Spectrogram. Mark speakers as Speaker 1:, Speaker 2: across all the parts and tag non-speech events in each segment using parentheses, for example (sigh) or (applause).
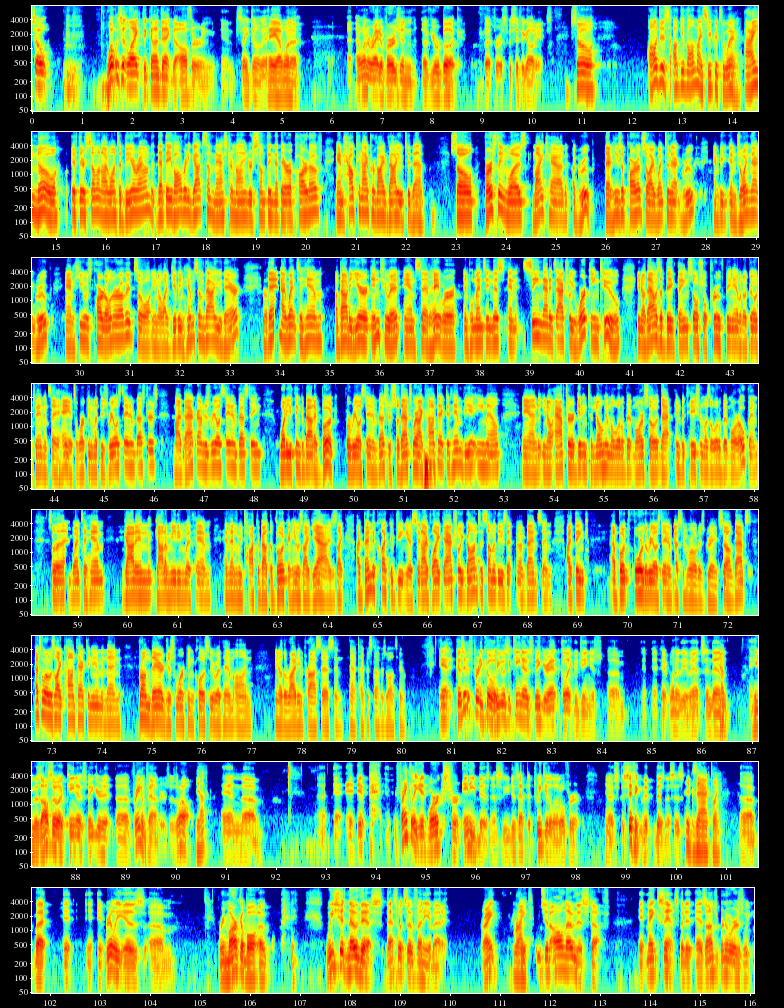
Speaker 1: So, what was it like to contact the author and, and say to him, "Hey, I want to I want to write a version of your book, but for a specific audience"?
Speaker 2: So, I'll just I'll give all my secrets away. I know if there's someone I want to be around that they've already got some mastermind or something that they're a part of and how can I provide value to them? So, first thing was Mike had a group that he's a part of, so I went to that group and be and joined that group and he was part owner of it, so you know like giving him some value there. Sure. Then I went to him about a year into it and said, Hey, we're implementing this and seeing that it's actually working too. You know, that was a big thing social proof, being able to go to him and say, Hey, it's working with these real estate investors. My background is real estate investing. What do you think about a book for real estate investors? So that's where I contacted him via email. And, you know, after getting to know him a little bit more, so that invitation was a little bit more open. So sure. then I went to him, got in, got a meeting with him and then we talked about the book and he was like yeah. He's like i've been to collective genius and i've like actually gone to some of these events and i think a book for the real estate investing world is great. So that's that's what it was like contacting him and then from there just working closely with him on you know the writing process and that type of stuff as well too.
Speaker 1: Yeah because it was pretty cool. He was a keynote speaker at collective genius um, at, at, one of the events and then yep. He was also a keynote speaker at uh, freedom founders as well.
Speaker 2: Yeah
Speaker 1: and um, uh, it, it, frankly it works for any business. You just have to tweak it a little for you know specific businesses.
Speaker 2: Exactly.
Speaker 1: Uh, but it, it, it really is um, remarkable of (laughs) we should know this. That's what's so funny about it right?
Speaker 2: Right.
Speaker 1: We, we should all know this stuff. It makes sense but it, as entrepreneurs we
